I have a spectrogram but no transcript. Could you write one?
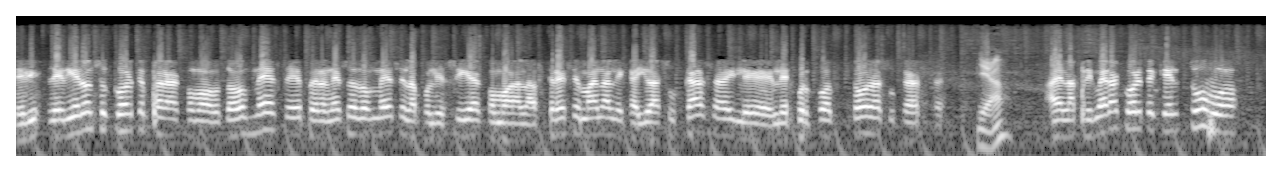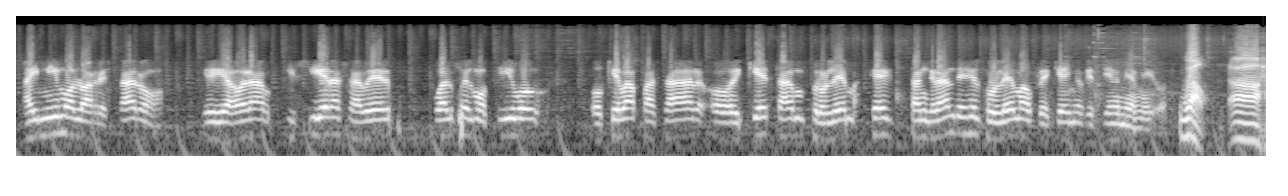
Le, le dieron su corte para como dos meses, pero en esos dos meses la policía como a las tres semanas le cayó a su casa y le, le porcó toda su casa. Ya. En la primera corte que él tuvo, ahí mismo lo arrestaron. Y ahora quisiera saber cuál fue el motivo o qué va a pasar o qué tan problema, qué tan grande es el problema o pequeño que tiene mi amigo. Well, ah,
